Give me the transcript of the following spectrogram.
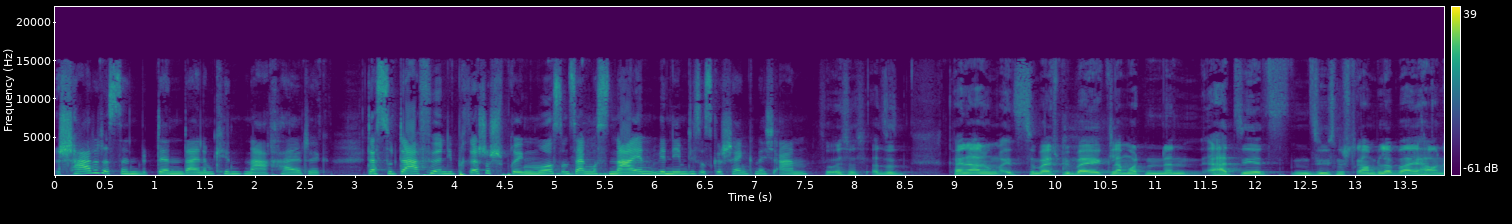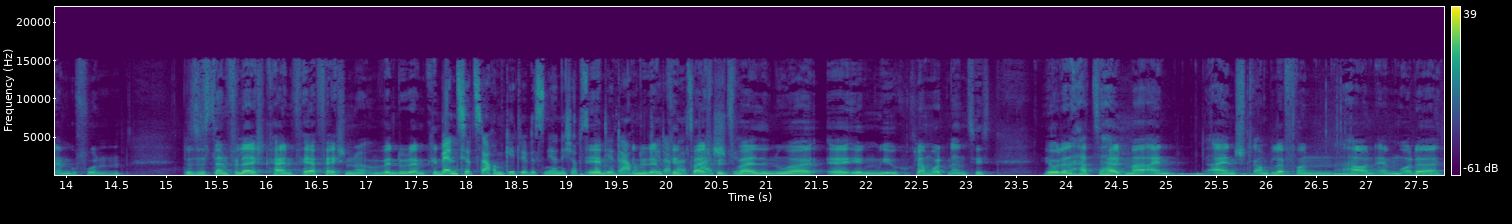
schadet es denn, denn deinem Kind nachhaltig, dass du dafür in die Bresche springen musst und sagen musst, nein, wir nehmen dieses Geschenk nicht an? So ist es. Also, keine Ahnung, jetzt zum Beispiel bei Klamotten, dann hat sie jetzt einen süßen Strampler bei H&M gefunden. Das ist dann vielleicht kein Fair Fashion, wenn du deinem Kind Wenn es jetzt darum geht, wir wissen ja nicht, ob es bei dir darum wenn du deinem geht, Kind als Beispiel. beispielsweise nur äh, irgendwie Öko-Klamotten anziehst, jo, dann hat sie halt mal ein, einen Strampler von H&M oder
